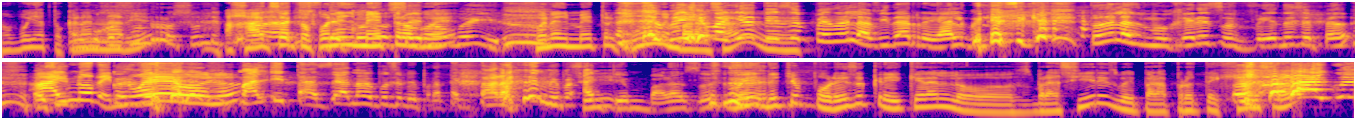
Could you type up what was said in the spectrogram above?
no voy a tocar a, lo mejor nadie. Fue un rozón de Ajá, exacto, fue en el metro, güey. Fue en el metro Güey, imagínate güey. ese pedo en la vida real, güey. Así que todas las mujeres sufriendo ese pedo. Ay, no, de nuevo, ¿no? Maldita sea, no me puse mi protectora. mi Sí. Antiembarazo. Güey, de hecho, por eso creí que eran los brasieres, güey, para protegerse. Güey,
